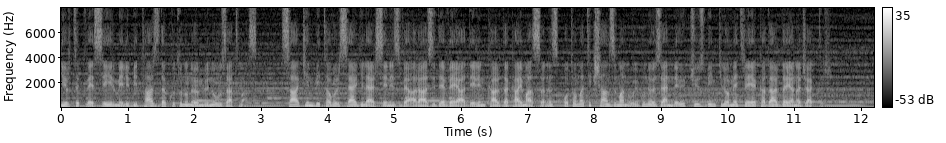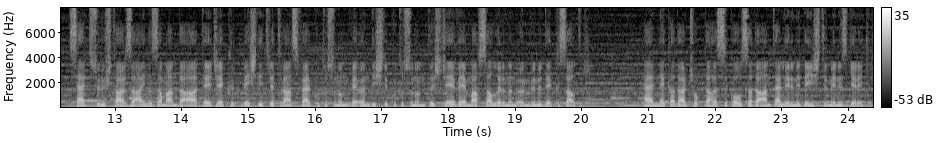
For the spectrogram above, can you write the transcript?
Yırtık ve seyirmeli bir tarzda kutunun ömrünü uzatmaz. Sakin bir tavır sergilerseniz ve arazide veya derin karda kaymazsanız, otomatik şanzıman uygun özenle 300 bin kilometreye kadar dayanacaktır. Sert sürüş tarzı aynı zamanda ATC 45 litre transfer kutusunun ve ön dişli kutusunun dış CV mafsallarının ömrünü de kısaltır. Her ne kadar çok daha sık olsa da anterlerini değiştirmeniz gerekir.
